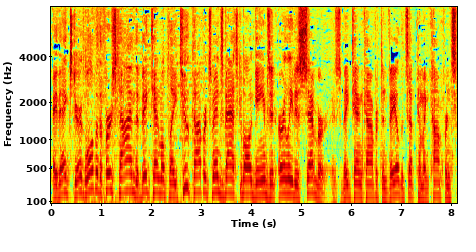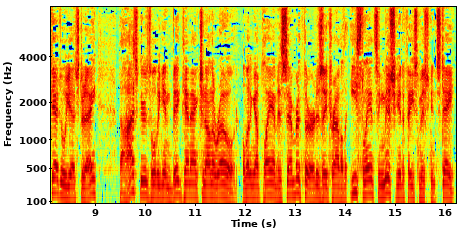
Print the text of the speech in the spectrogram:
Hey, thanks, Derek. Well, for the first time, the Big Ten will play two conference men's basketball games in early December as the Big Ten Conference unveiled its upcoming conference schedule yesterday. The Huskers will begin Big Ten action on the road, opening up play on December 3rd as they travel to East Lansing, Michigan to face Michigan State.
